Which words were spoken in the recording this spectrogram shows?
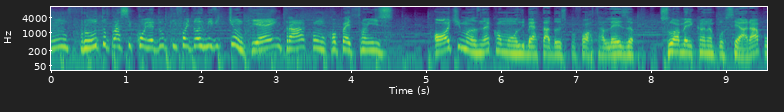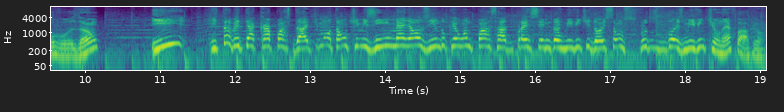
um fruto para se colher do que foi 2021, que é entrar com competições ótimas, né? Como Libertadores por Fortaleza, Sul-Americana por Ceará, por Vozão. E, e também ter a capacidade de montar um timezinho melhorzinho do que o ano passado para esse ano de 2022. São os frutos do 2021, né, Flávio?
